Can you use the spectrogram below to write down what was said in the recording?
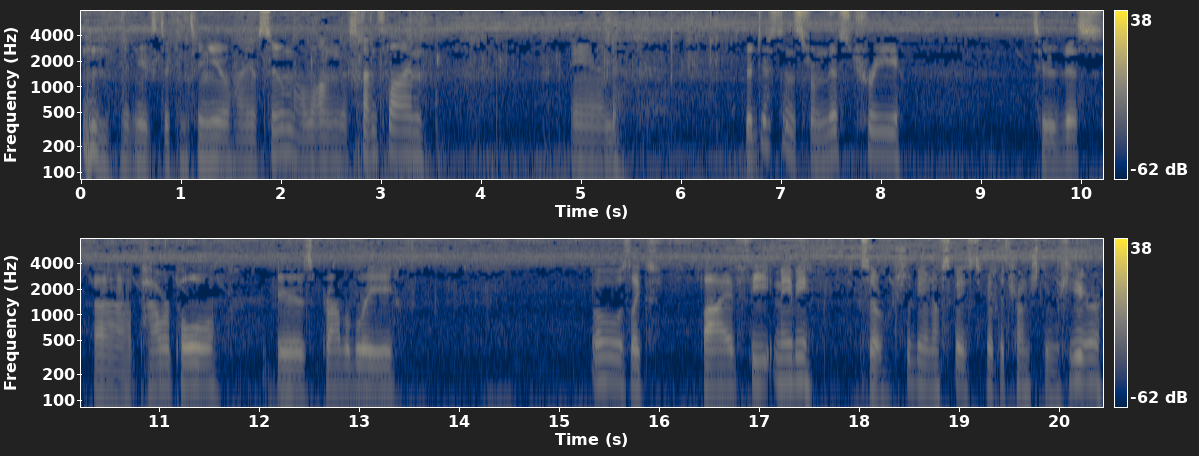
it needs to continue, I assume, along this fence line. And the distance from this tree to this uh, power pole is probably, oh, it's like five feet maybe. So should be enough space to get the trench through here.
